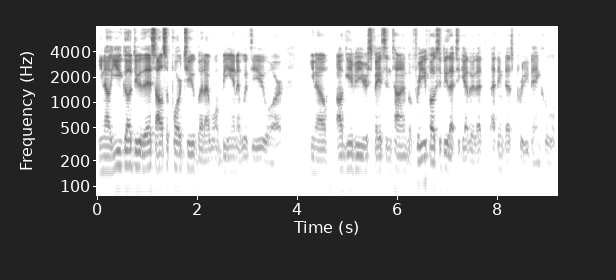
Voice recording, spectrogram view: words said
you know you go do this, I'll support you, but I won't be in it with you, or you know I'll give you your space and time. But for you folks to do that together, that's I think that's pretty dang cool.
